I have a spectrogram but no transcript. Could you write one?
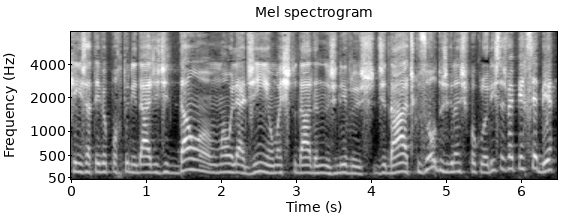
quem já teve oportunidade de dar uma olhadinha, uma estudada nos livros didáticos ou dos grandes folcloristas, vai perceber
